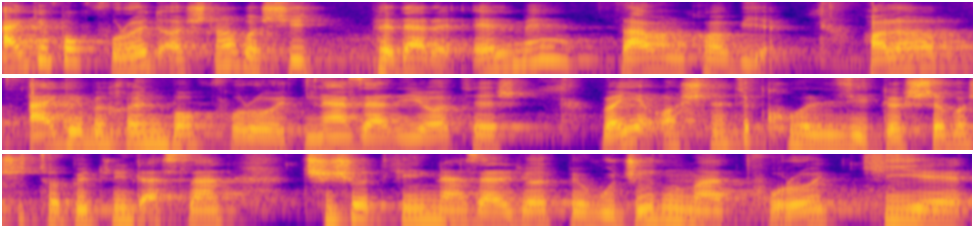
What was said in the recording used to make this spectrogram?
اگه با فروید آشنا باشید پدر علم روانکاویه. حالا اگه بخواید با فروید نظریاتش و یه آشنات کلی داشته باشید تا بدونید اصلا چی شد که این نظریات به وجود اومد فروید کیه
